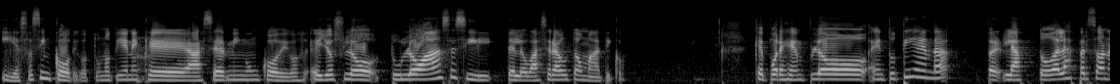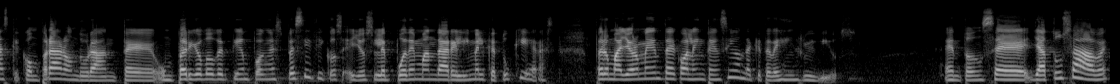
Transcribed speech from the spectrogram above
y eso es sin código, tú no tienes que hacer ningún código. Ellos lo, tú lo haces y te lo va a hacer automático que por ejemplo en tu tienda per- la- todas las personas que compraron durante un periodo de tiempo en específicos, ellos le pueden mandar el email que tú quieras, pero mayormente con la intención de que te dejen reviews. Entonces ya tú sabes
